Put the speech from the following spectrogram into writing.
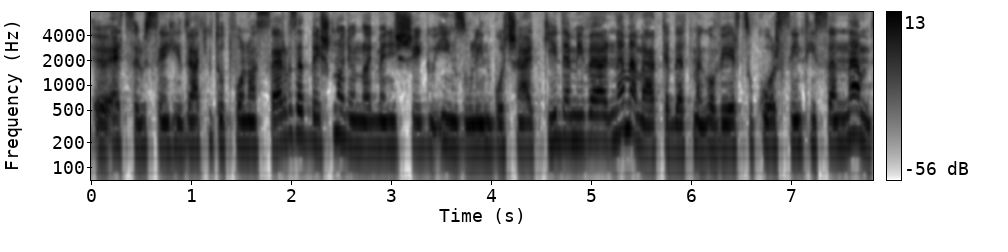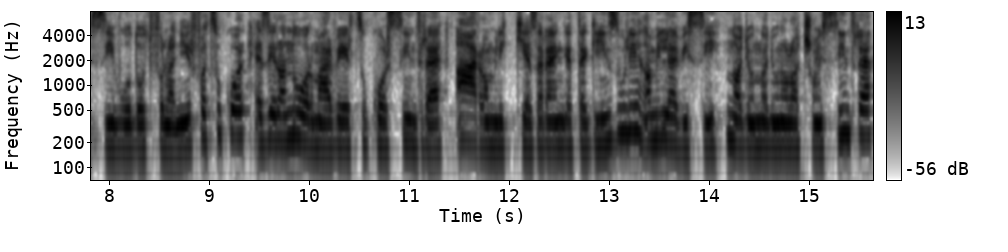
egyszerű szénhidrát jutott volna a szervezetbe, és nagyon nagy mennyiségű inzulin bocsájt ki, de mivel nem emelkedett meg a vércukorszint, hiszen nem szívódott föl a nyírfacukor, ezért a normál vércukorszintre áramlik ki ez a rengeteg inzulin, ami leviszi nagyon-nagyon alacsony szintre,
